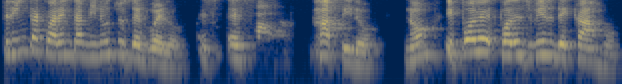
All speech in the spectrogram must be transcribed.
30, 40 minutos de vuelo. Es, es rápido, ¿no? Y puede, puedes vir de carro,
